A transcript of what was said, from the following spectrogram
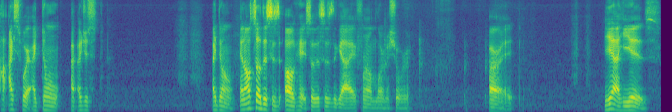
I, I swear, I don't. I, I just. I don't. And also, this is. Oh, okay, so this is the guy from Lorna Shore. Alright. Yeah, he is.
